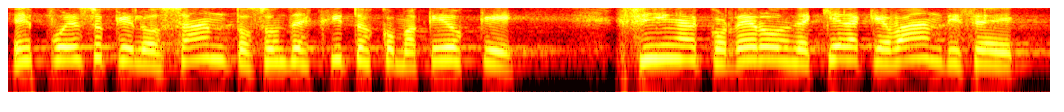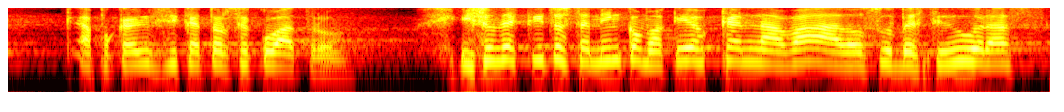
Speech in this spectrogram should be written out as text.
Es por eso que los santos son descritos como aquellos que siguen al Cordero donde quiera que van, dice Apocalipsis 14:4. Y son descritos también como aquellos que han lavado sus vestiduras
